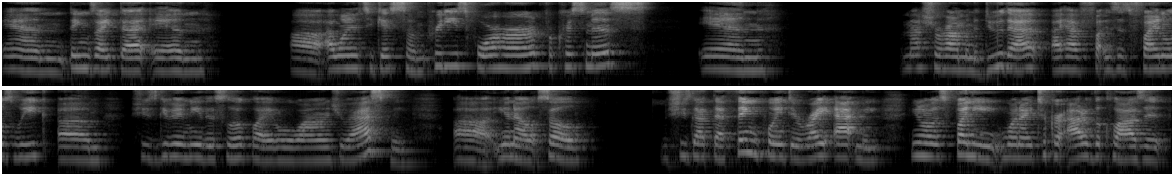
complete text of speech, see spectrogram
and things like that. And uh, I wanted to get some pretties for her for Christmas, and I'm not sure how I'm gonna do that. I have this is finals week. Um, she's giving me this look like, well, why don't you ask me? Uh, you know, so she's got that thing pointed right at me. You know, it's funny when I took her out of the closet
